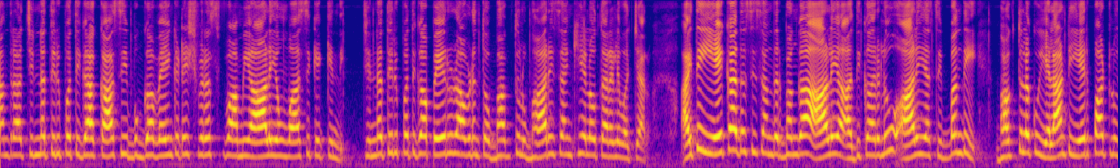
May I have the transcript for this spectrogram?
ఉత్తరాంధ్ర చిన్న తిరుపతిగా కాశీబుగ్గ వెంకటేశ్వర స్వామి ఆలయం వాసికెక్కింది. చిన్న తిరుపతిగా పేరు రావడంతో భక్తులు భారీ సంఖ్యలో తరలివచ్చారు. అయితే ఏకాదశి సందర్భంగా ఆలయ అధికారులు ఆలయ సిబ్బంది భక్తులకు ఎలాంటి ఏర్పాట్లు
